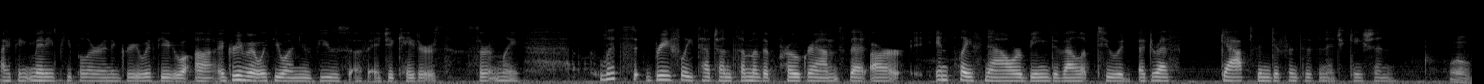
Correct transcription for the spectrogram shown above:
I think many people are in agree with you, uh, agreement with you on your views of educators. Certainly, let's briefly touch on some of the programs that are in place now or being developed to ad- address gaps and differences in education. Well,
